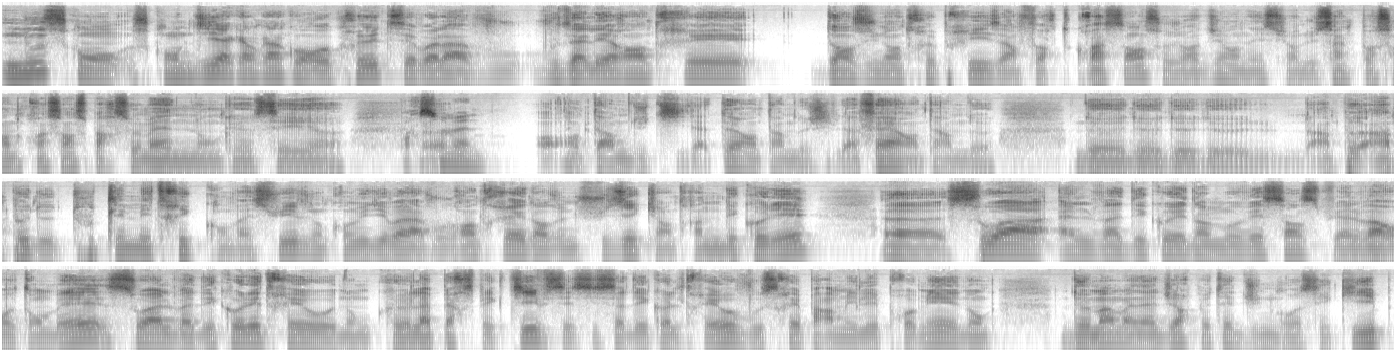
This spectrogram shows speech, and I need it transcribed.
Nous, ce qu'on dit à quelqu'un qu'on recrute, c'est voilà, vous, vous allez rentrer dans une entreprise en forte croissance. Aujourd'hui, on est sur du 5% de croissance par semaine. Donc, euh, c'est. Euh, par semaine en, termes d'utilisateurs, en termes de chiffre d'affaires, en termes de, un, peu, un peu de toutes les métriques qu'on va suivre. Donc on lui dit voilà, vous rentrez dans une fusée qui est en train de décoller, euh, soit elle va décoller dans le mauvais sens puis elle va retomber, soit elle va décoller très haut. Donc euh, la perspective, c'est si ça décolle très haut, vous serez parmi les premiers. Et donc demain, manager peut-être d'une grosse équipe,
